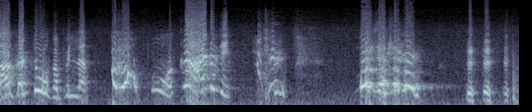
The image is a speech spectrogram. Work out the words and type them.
నాకంటూ ఒక పిల్ల ఒక ఆడది.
